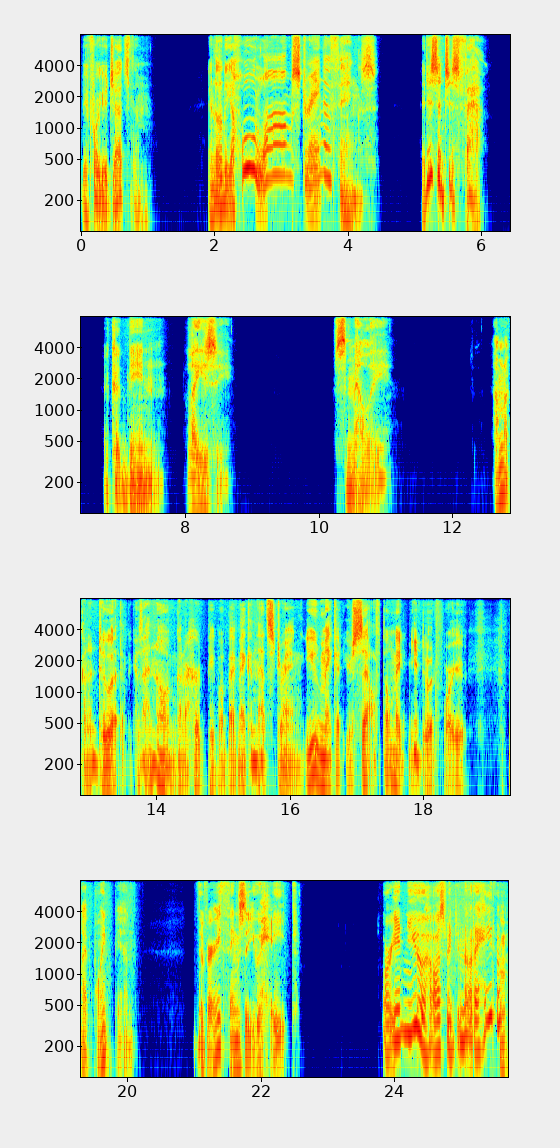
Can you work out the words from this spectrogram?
before you judge them. And it'll be a whole long string of things. It isn't just fat, it could mean lazy, smelly. I'm not going to do it because I know I'm going to hurt people by making that string. You make it yourself. Don't make me do it for you. My point being, the very things that you hate are in you. How else would you know to hate them?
